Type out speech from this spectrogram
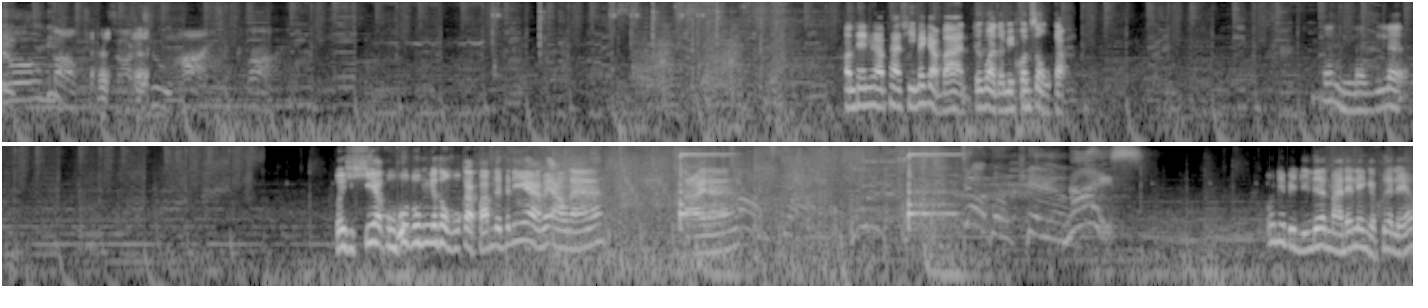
No mountains are too คอนเทนต์ครับทาชีไม่กลับบ้านจนกว่าจะมีคนส่งกลับเล่นเล่นเล่นเฮ้ยเคียกูพูดปุ๊บมึงจะส่งกูกลับปั๊บเลยปะเนี่ยไม่เอานะ ตายนะ Double kill. Nice. โอ้ยนี่ไปรีเลื่อนมาได้เล่นกับเพื่อนแล้ว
